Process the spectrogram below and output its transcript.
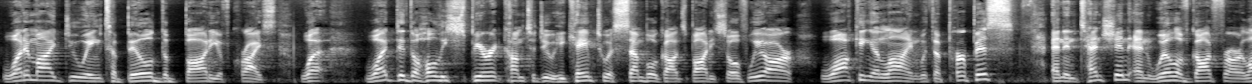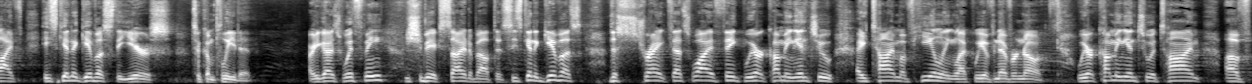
what am I doing to build the body of Christ? What what did the Holy Spirit come to do? He came to assemble God's body. So if we are walking in line with the purpose and intention and will of God for our life, He's gonna give us the years to complete it. Are you guys with me? You should be excited about this. He's going to give us the strength. That's why I think we are coming into a time of healing like we have never known. We are coming into a time of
